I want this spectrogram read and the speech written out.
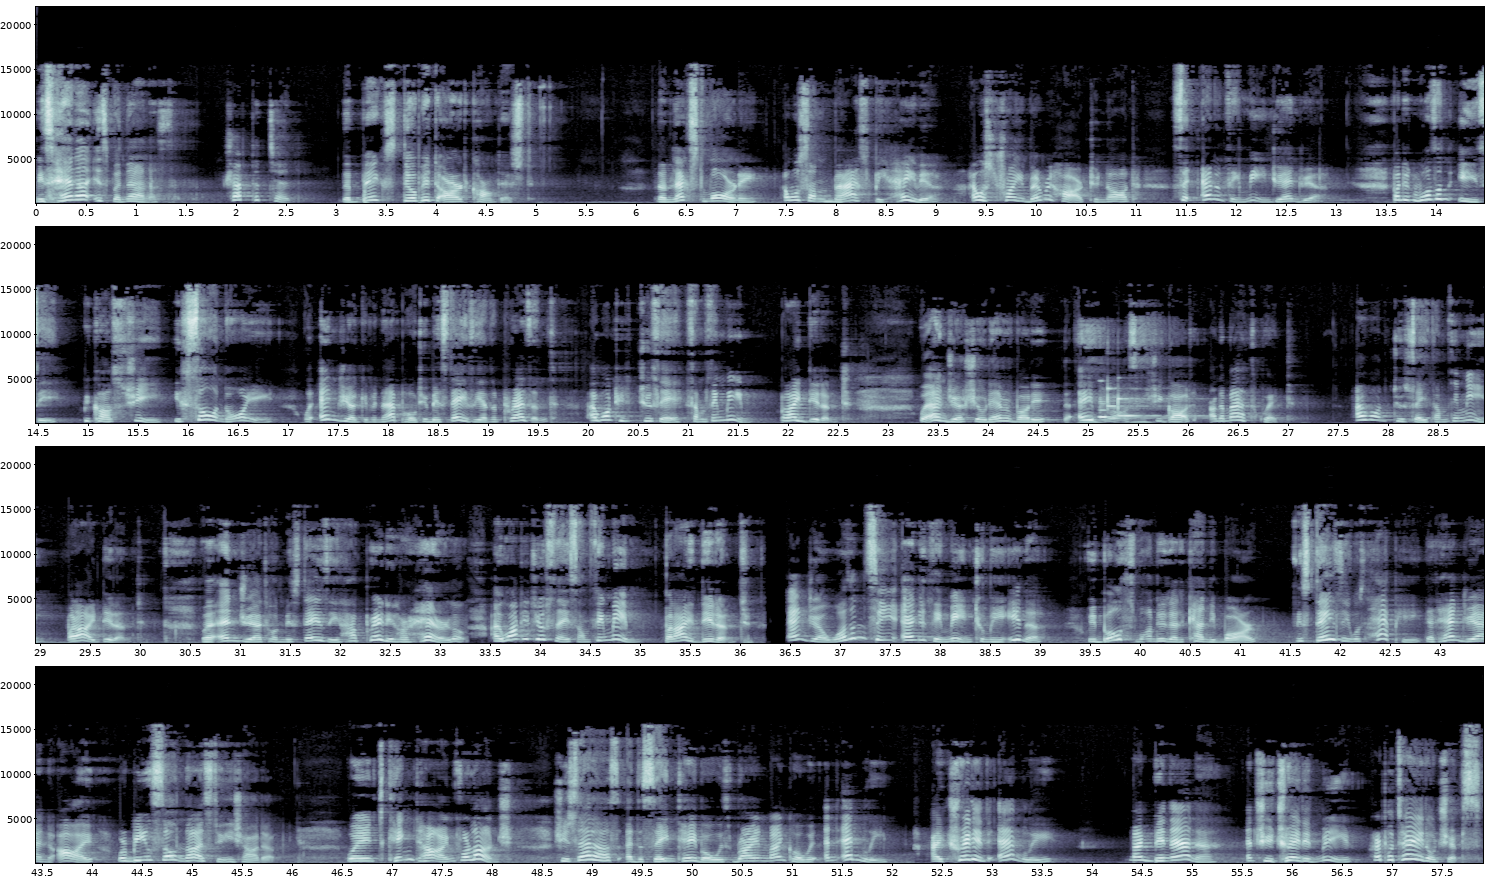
Miss Hannah is bananas. Chapter 10 The Big Stupid Art Contest. The next morning, I was on best behavior. I was trying very hard to not say anything mean to Andrea. But it wasn't easy because she is so annoying. When Andrea gave an apple to Miss Daisy as a present, I wanted to say something mean, but I didn't. When Andrea showed everybody the A plus she got on the math quiz, I wanted to say something mean, but I didn't. When Andrea told Miss Daisy how pretty her hair looked, I wanted to say something mean, but I didn't. Andrea wasn't saying anything mean to me either. We both wanted a candy bar. Miss Daisy was happy that Andrea and I were being so nice to each other. When it came time for lunch, she sat us at the same table with Ryan, Michael, and Emily. I traded Emily my banana, and she traded me her potato chips.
